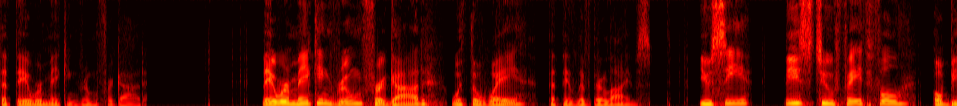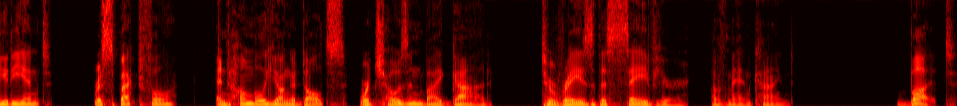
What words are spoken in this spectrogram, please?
that they were making room for God. They were making room for God with the way that they lived their lives. You see, these two faithful, obedient, respectful, and humble young adults were chosen by God to raise the Savior of mankind. But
